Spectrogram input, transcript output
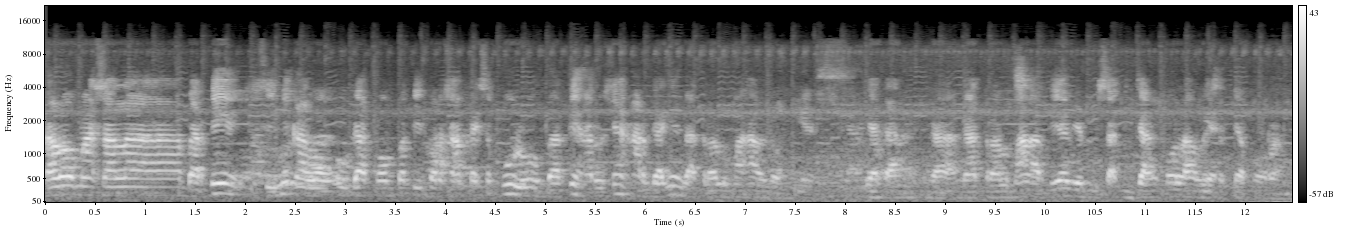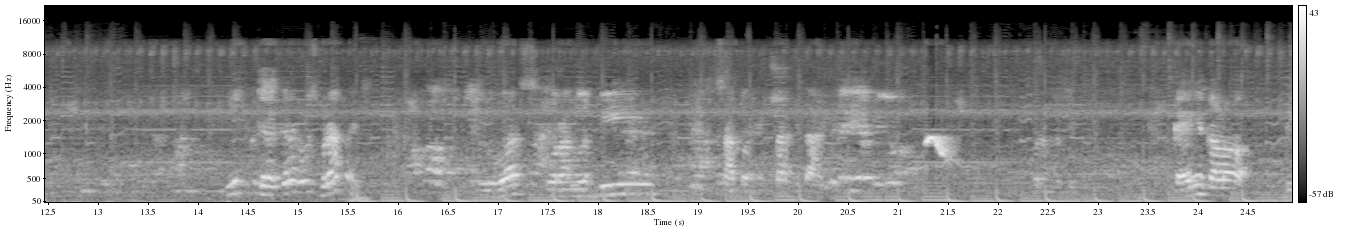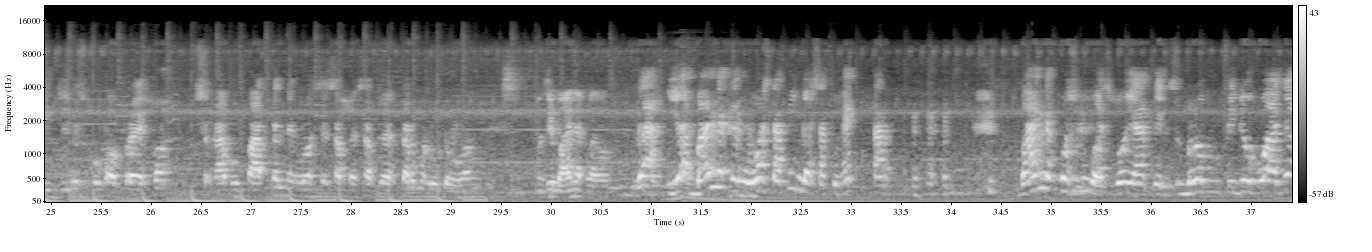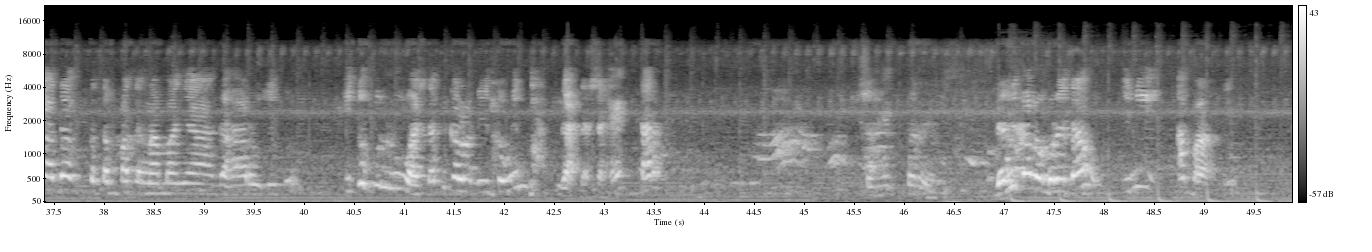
kalau masalah berarti sini kalau udah kompetitor sampai 10 berarti harusnya harganya nggak terlalu mahal dong. Yes. ya kan? Nggak nggak terlalu mahal artinya dia bisa dijangkau lah oleh Iya. setiap orang ini kira-kira luas berapa ya Luas kurang lebih satu hektar kita ambil. Kurang lebih. kayaknya kalau di jenis book of record sekabupaten yang luasnya sampai satu hektar melu doang Masih banyak lah. Om. nggak iya banyak yang luas tapi nggak satu hektar banyak bos luas gue yakin sebelum video gue aja ada ke tempat yang namanya Gaharus itu itu pun luas tapi kalau dihitungin nggak ada sehektar sehektar ya dan ini kalau boleh tahu ini apa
